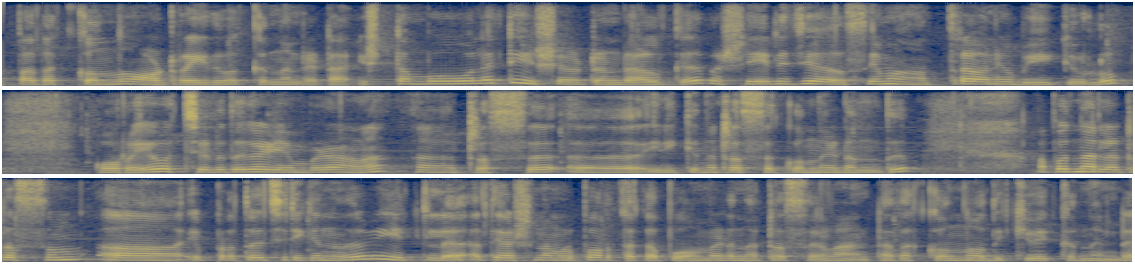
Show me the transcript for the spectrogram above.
അപ്പോൾ അതൊക്കെ ഒന്ന് ഓർഡർ ചെയ്ത് വെക്കുന്നുണ്ട് കേട്ടോ ഇഷ്ടംപോലെ ടീഷർട്ട് ഉണ്ട് ആൾക്ക്. പക്ഷേ ഒരു ജേഴ്സി മാത്രമേ അവന് ഉപയോഗിക്കുള്ളൂ. കുറേ ഒച്ചെടുത്ത് കഴിയുമ്പോഴാണ് ഡ്രസ്സ് ഇരിക്കുന്ന ഡ്രസ്സൊക്കെ ഒന്ന് ഇടുന്നത്. അപ്പോൾ നല്ല ഡ്രസ്സും ഇപ്പുറത്ത് വെച്ചിരിക്കുന്നത് വീട്ടിൽ അത്യാവശ്യം നമ്മൾ പുറത്തൊക്കെ പോകുമ്പോൾ ഇടുന്ന ഡ്രസ്സുകളാണ് കേട്ടോ. അതൊക്കെ ഒന്ന് ഒതുക്കി വെക്കുന്നുണ്ട്.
